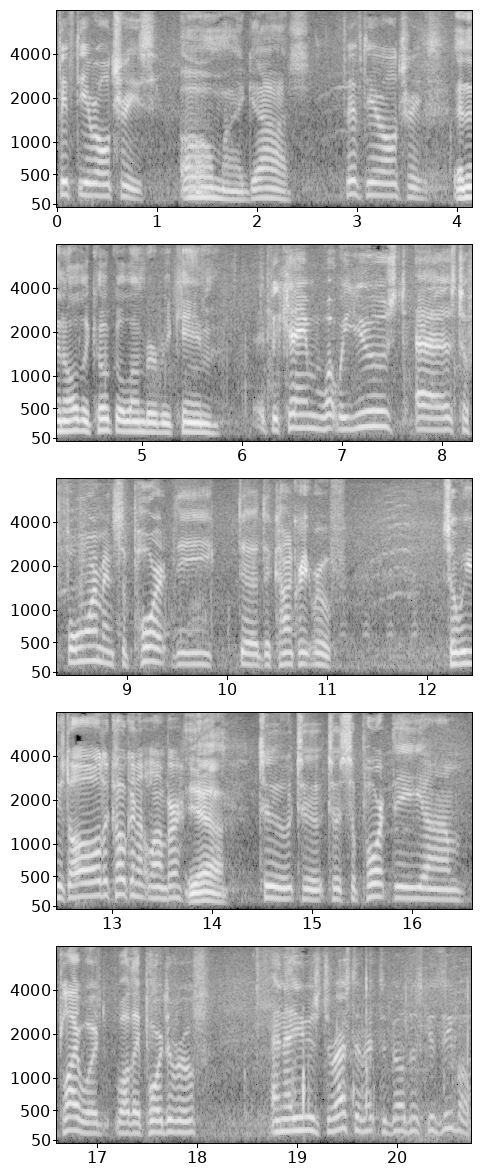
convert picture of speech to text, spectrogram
50 year old trees. Oh my gosh! 50 year old trees. And then all the cocoa lumber became. It became what we used as to form and support the, the, the concrete roof. So we used all the coconut lumber Yeah. to, to, to support the um, plywood while they poured the roof. And they used the rest of it to build this gazebo.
